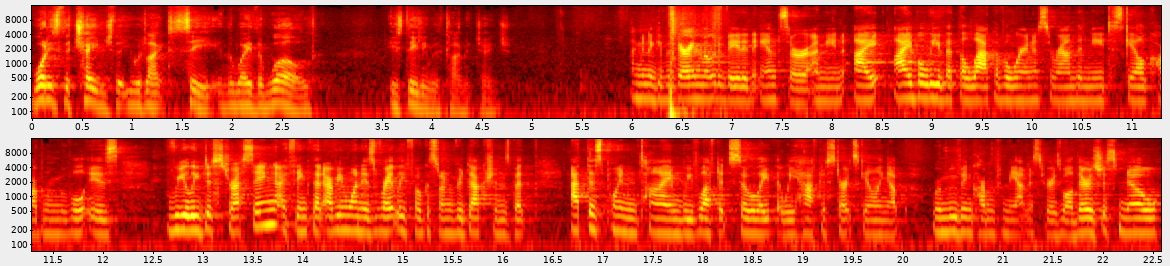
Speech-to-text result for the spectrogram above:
what is the change that you would like to see in the way the world is dealing with climate change. I'm going to give a very motivated answer. I mean, I, I believe that the lack of awareness around the need to scale carbon removal is really distressing. I think that everyone is rightly focused on reductions, but at this point in time, we've left it so late that we have to start scaling up removing carbon from the atmosphere as well. There's just no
